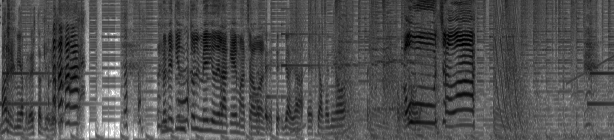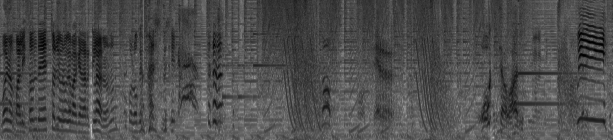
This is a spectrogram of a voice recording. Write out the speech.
Madre mía, pero esto qué es. Me metí en todo el medio de la quema, chaval. ya, ya, es que ha venido. ¡Uh, chaval! Bueno, palizón de esto yo creo que va a quedar claro, ¿no? Por lo que parece. ¡Oh, chaval! ¡Uy!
